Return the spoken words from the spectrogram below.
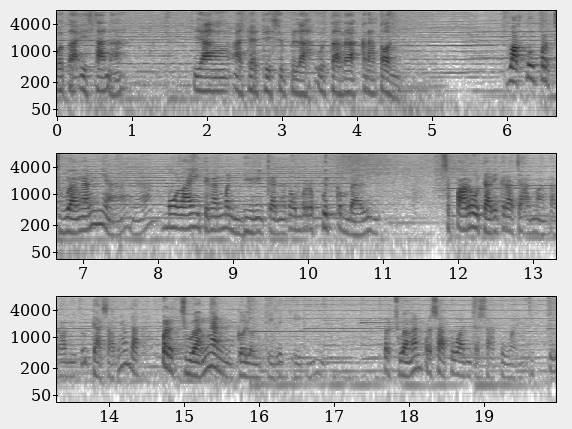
kota istana yang ada di sebelah utara keraton. Waktu perjuangannya ya, mulai dengan mendirikan atau merebut kembali separuh dari kerajaan Mataram itu dasarnya adalah perjuangan golong gilik ini. Perjuangan persatuan kesatuan itu.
